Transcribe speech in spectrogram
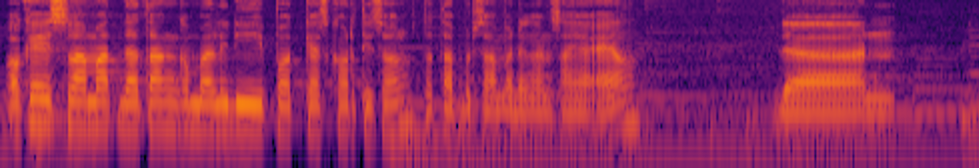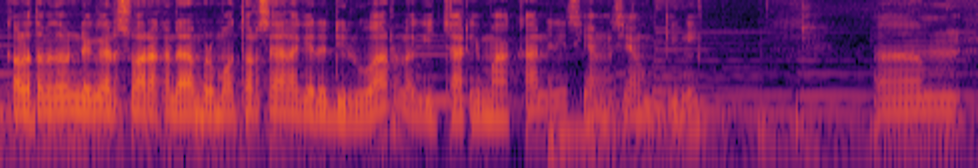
Oke, selamat datang kembali di podcast Kortisol. Tetap bersama dengan saya El. Dan kalau teman-teman dengar suara kendaraan bermotor, saya lagi ada di luar, lagi cari makan. Ini siang-siang begini. Um,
